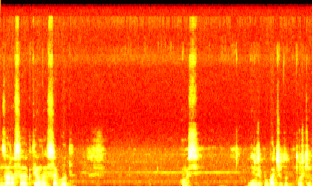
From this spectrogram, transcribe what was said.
Зараз все активне, все good. Ось. Він вже побачив тут трошки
